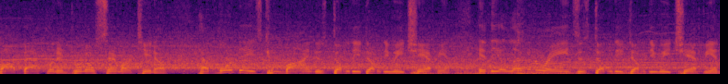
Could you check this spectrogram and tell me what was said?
Bob Backlund and Bruno Sammartino have more days combined as WWE champion. In the 11 reigns as WWE champion,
